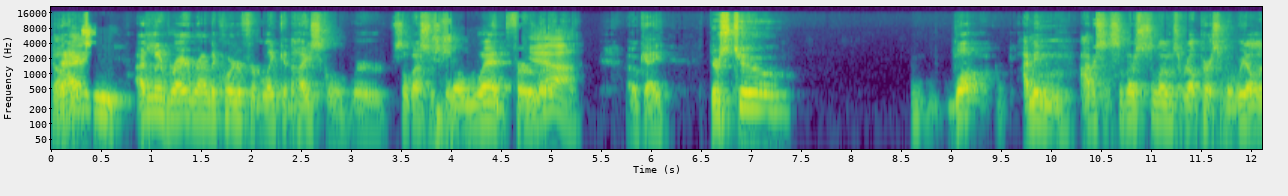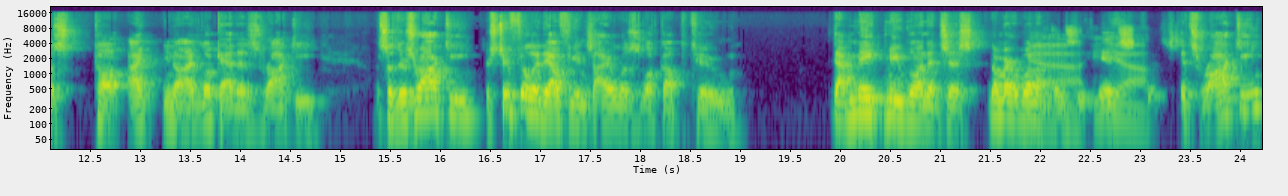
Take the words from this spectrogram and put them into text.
And Okay. actually, I live right around the corner from Lincoln High School, where Sylvester Stallone went for. Yeah. Okay. There's two. What I mean, obviously Sylvester Stallone's a real person, but we always talk. I you know I look at as Rocky. So there's Rocky. There's two Philadelphians I always look up to that make me want to just no matter what I'm Yeah. It's, yeah. it's it's Rocky,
